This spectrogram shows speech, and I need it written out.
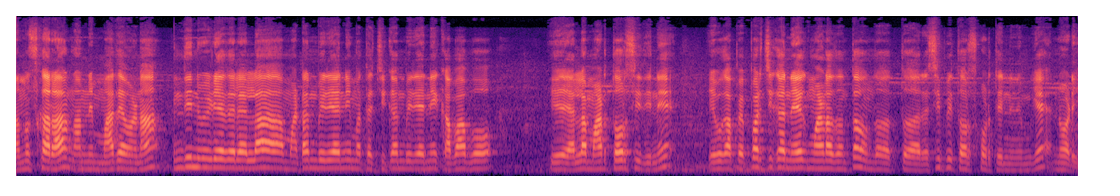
ನಮಸ್ಕಾರ, ನಾನು ನಿಮ್ಮ ಮಾದೇವಣ್ಣ. ಹಿಂದಿನ ವೀಡಿಯೋದಲ್ಲೆಲ್ಲ ಮಟನ್ ಬಿರಿಯಾನಿ ಮತ್ತು ಚಿಕನ್ ಬಿರಿಯಾನಿ, ಕಬಾಬು ಎಲ್ಲ ಮಾಡಿ ತೋರಿಸಿದ್ದೀನಿ ಇವಾಗ ಪೆಪ್ಪರ್ ಚಿಕನ್ ಹೇಗೆ ಮಾಡೋದು ಅಂತ ಒಂದು ರೆಸಿಪಿ ತೋರಿಸ್ಕೊಡ್ತೀನಿ ನಿಮಗೆ, ನೋಡಿ.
